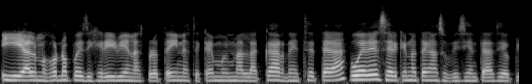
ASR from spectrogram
y a lo mejor no puedes digerir bien las proteínas, te cae muy mal la carne, etcétera, puede ser que no tengan suficiente ácido clorhídrico.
